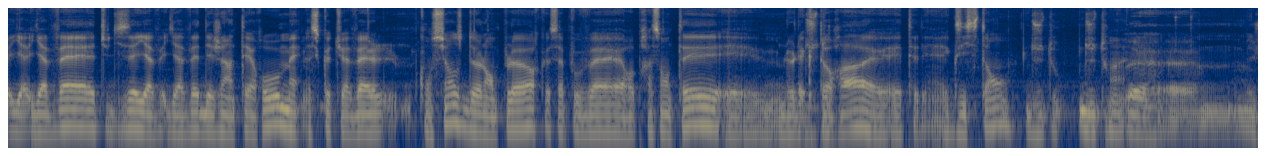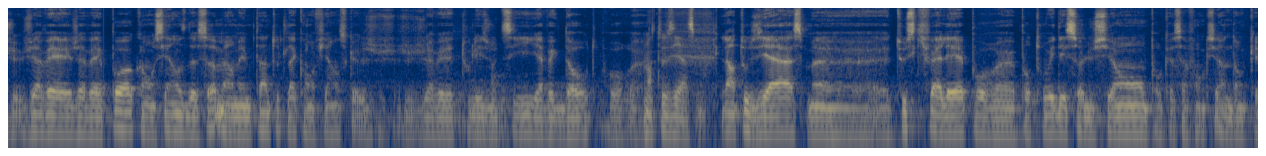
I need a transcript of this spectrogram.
Il y, avait, tu disais, il y avait, y avait déjà un terreau, mais est-ce que tu avais conscience de l'ampleur que ça pouvait représenter et le lectorat était existant? Du tout, du tout. Euh, j'avais, j'avais pas conscience de ça, mais en même temps, toute la confiance que j'avais tous les outils avec d'autres pour... Euh, l'enthousiasme. L'enthousiasme, euh, tout ce qu'il fallait pour, pour trouver des solutions, pour que ça fonctionne. Donc,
